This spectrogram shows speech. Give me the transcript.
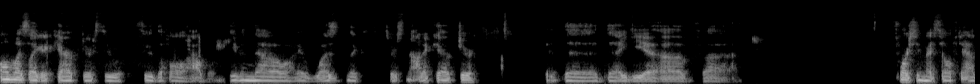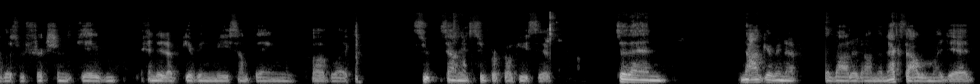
almost like a character through through the whole album, even though it was like there's not a character. The the idea of uh, forcing myself to have those restrictions gave ended up giving me something of like su- sounding super cohesive. To then not giving a f- about it on the next album I did,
